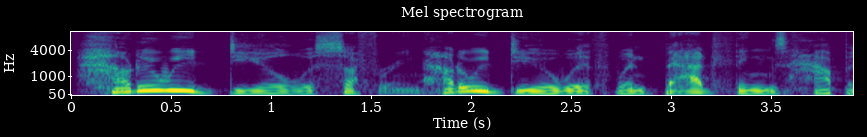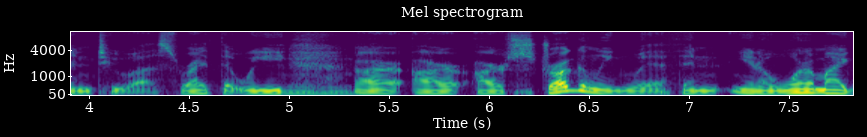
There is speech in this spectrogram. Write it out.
how do we deal with suffering? How do we deal with when bad things happen to us right that we are, are are struggling with? And you know one of my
